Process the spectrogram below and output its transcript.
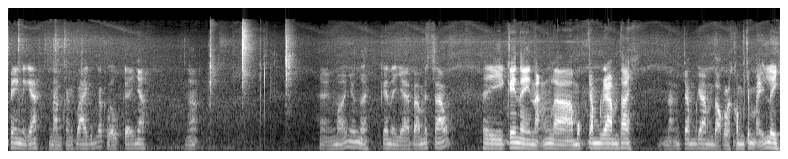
phen này ra làm cần tay cũng rất là ok nha. Đó. Hàng mới nha mọi người. Cái này dài 3m6 thì cây này nặng là 100g thôi. Nặng 100g đọt là 0.7 ly.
